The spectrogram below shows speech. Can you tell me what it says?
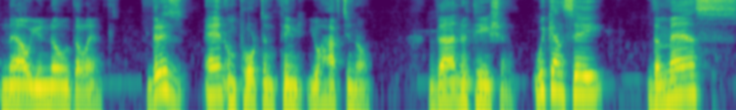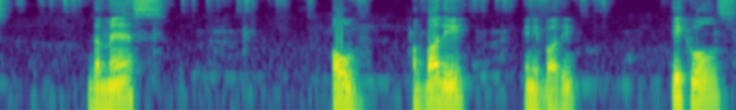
now you know the length. There is an important thing you have to know, the notation. We can say the mass, the mass of a body, any body, equals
